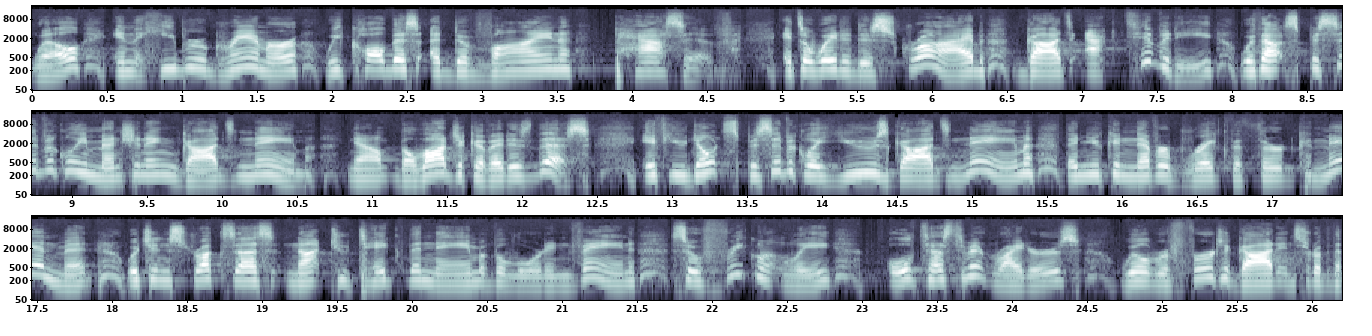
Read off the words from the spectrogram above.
Well, in the Hebrew grammar, we call this a divine passive. It's a way to describe God's activity without specifically mentioning God's name. Now, the logic of it is this if you don't specifically use God's name, then you can never break the third commandment, which instructs us not to take the name of the Lord in vain. So frequently, Old Testament writers will refer to God in sort of the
